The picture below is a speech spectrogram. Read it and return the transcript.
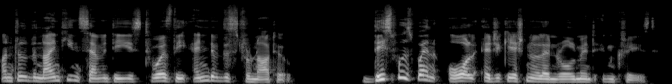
until the 1970s towards the end of the Stronato. This was when all educational enrollment increased.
